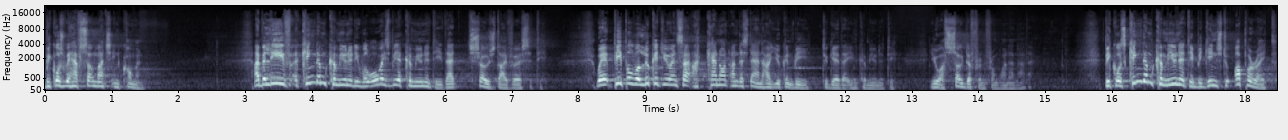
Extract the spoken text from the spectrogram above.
because we have so much in common. I believe a kingdom community will always be a community that shows diversity, where people will look at you and say, I cannot understand how you can be together in community. You are so different from one another. Because kingdom community begins to operate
